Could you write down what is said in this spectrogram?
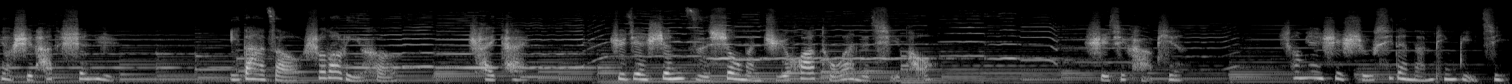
又是他的生日。一大早收到礼盒，拆开，只见深紫绣满菊花图案的旗袍。拾起卡片，上面是熟悉的南屏笔记：“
